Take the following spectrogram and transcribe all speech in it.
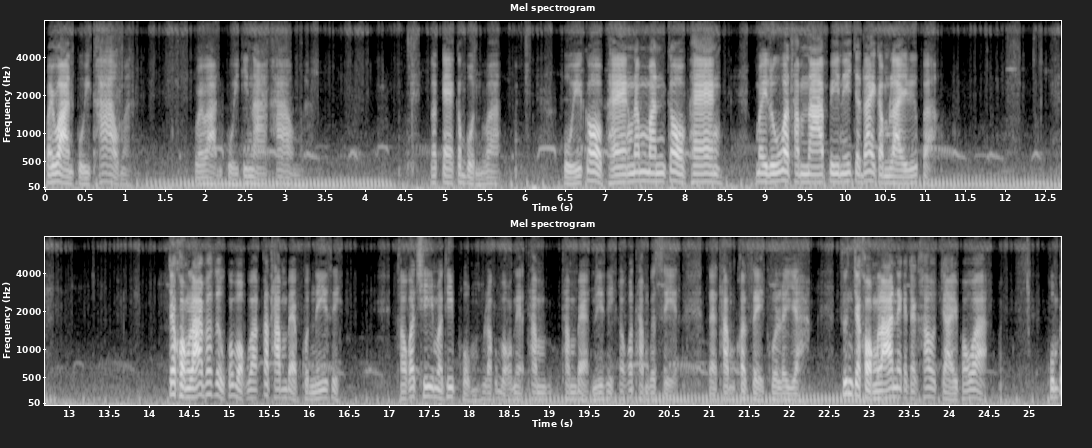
ไปหว่านปุ๋ยข้าวมาไปหว่านปุ๋ยที่นาข้าวมาแล้วแกก็บ่นว่า ปุ๋ยก็แพงน้ำมันก็แพง ไม่รู้ว่าทำนาปีนี้จะได้กำไรหรือเปล่า เจ้าของร้านพัสดุก็บอกว่าก็ทำแบบคนนี้สิเขาก็ชี้มาที่ผมเราก็บอกเนี่ยทำทำแบบนี้สิเขาก็ทำเกษตร แต่ทำเกษตรคนละอย่างซึ่งเจ้าของร้านเนี่ยก็จะเข้าใจ เพราะว่าผมไป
